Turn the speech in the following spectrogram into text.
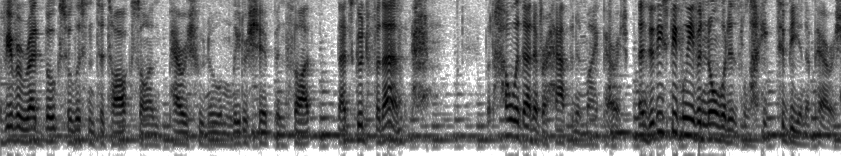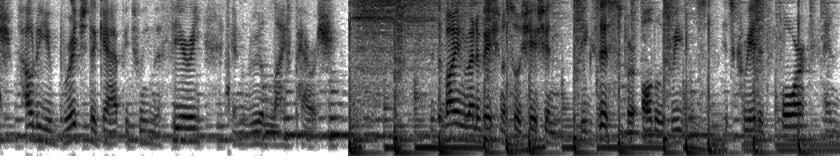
Have you ever read books or listened to talks on parish renewal and leadership and thought, that's good for them? But how would that ever happen in my parish? And do these people even know what it's like to be in a parish? How do you bridge the gap between the theory and real life parish? The Divine Renovation Association exists for all those reasons. It's created for and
